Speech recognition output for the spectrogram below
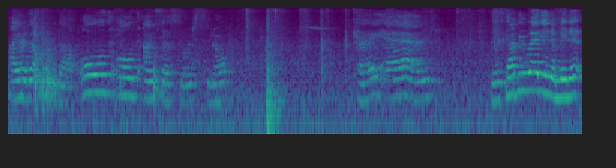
I heard that from the old, old ancestors, you know. Okay, and this is gonna be ready in a minute.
